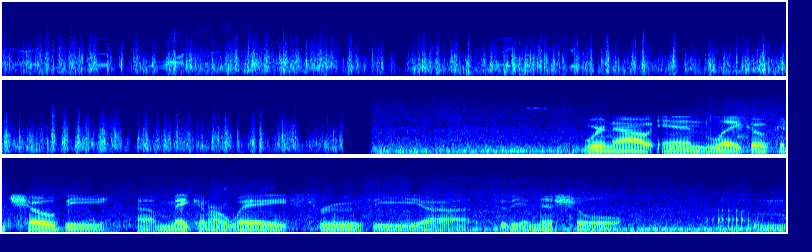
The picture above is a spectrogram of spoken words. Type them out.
yeah, here's the, the lock system. Lake Okeechobee. We're now in Lake Okeechobee, uh, making our way through the uh, to the initial um,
